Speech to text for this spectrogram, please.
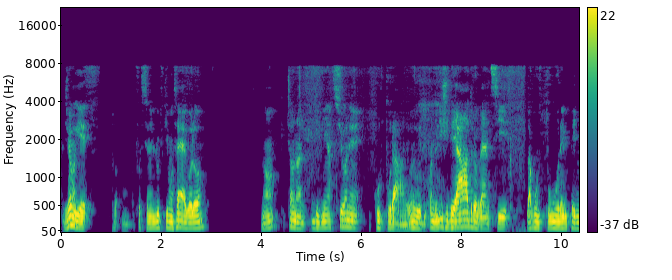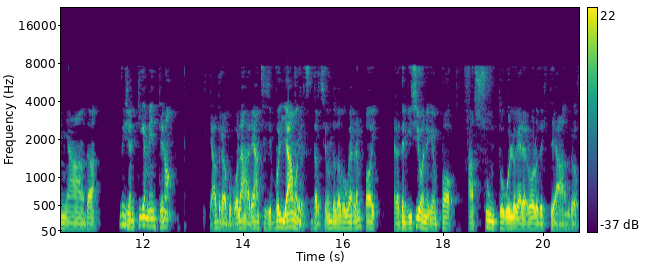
diciamo che forse nell'ultimo secolo, no? Che C'è una declinazione culturale. Quando, dici teatro pensi la cultura impegnata. Invece anticamente no, il teatro era popolare, anzi se vogliamo dal, Certo. dal secondo dopoguerra in poi è la televisione che un po' ha assunto quello che era il ruolo del teatro.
